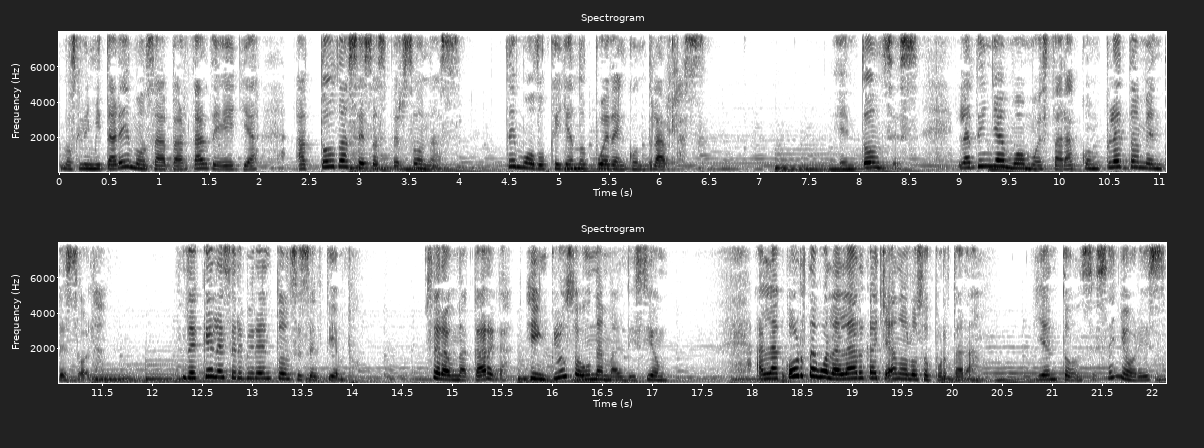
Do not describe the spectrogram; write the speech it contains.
Nos limitaremos a apartar de ella a todas esas personas, de modo que ya no pueda encontrarlas. Entonces, la niña Momo estará completamente sola. ¿De qué le servirá entonces el tiempo? Será una carga, incluso una maldición. A la corta o a la larga ya no lo soportará. Y entonces, señores,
